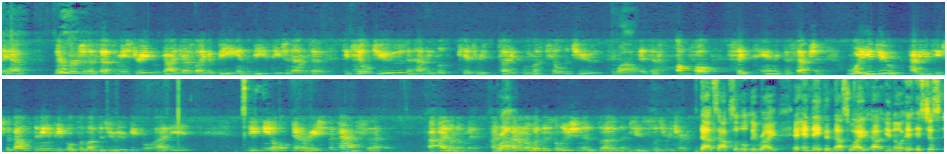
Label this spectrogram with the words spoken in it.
They have their version of Sesame Street, a guy dressed like a bee, and the bee's teaching them to, to kill Jews, and having these little kids recite, we must kill the Jews. Wow. It's an awful satanic deception. What do you do? How do you teach the Palestinian people to love the Jewish people? Uh, it, do you need a whole generation to pass? Uh, I, I don't know, man. I, Wow. I don't know what the solution is other than Jesus' return. That's absolutely right. And, and Nathan, that's why, uh, you know, it, it's just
